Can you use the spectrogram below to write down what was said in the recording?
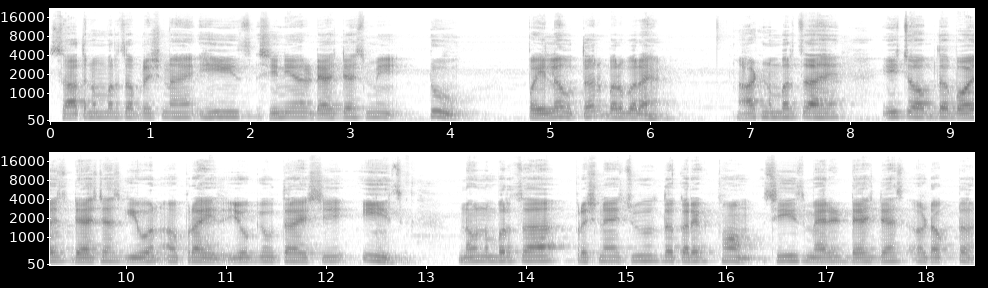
सात नंबरचा प्रश्न आहे he is senior dash dash me to पहिलं उत्तर बरोबर आहे. आठ नंबरचं आहे each of the boys dash dash given a prize योग्य उत्तर आहे शी इज नऊ नंबरचा प्रश्न आहे choose the correct form she is married dash dash a doctor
